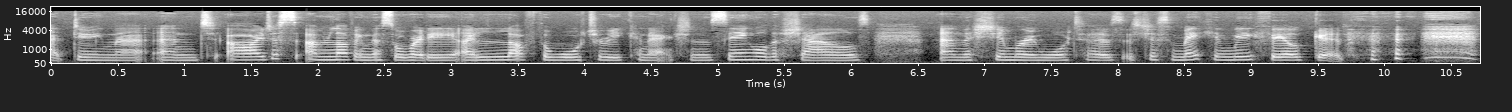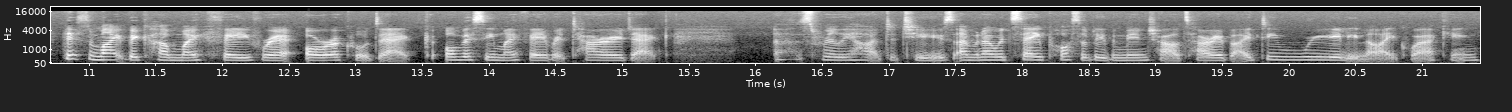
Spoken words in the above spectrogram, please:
at doing that and oh, I just I'm loving this already I love the watery connections seeing all the shells and the shimmering waters it's just making me feel good this might become my favorite oracle deck obviously my favorite tarot deck uh, it's really hard to choose. I mean, I would say possibly the Moonchild Tarot, but I do really like working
